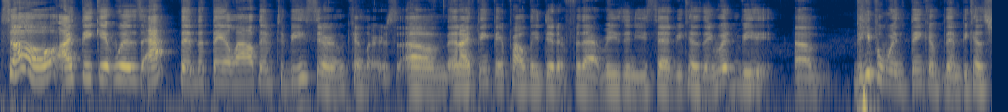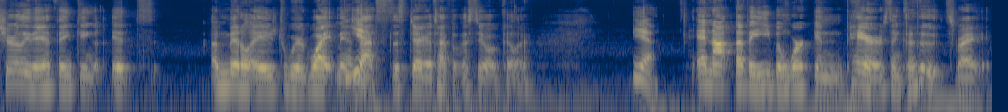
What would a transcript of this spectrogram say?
So I think it was apt then that they allowed them to be serial killers. Um, and I think they probably did it for that reason you said because they wouldn't be. Um, people wouldn't think of them because surely they're thinking it's a middle-aged weird white man. Yeah. That's the stereotype of a serial killer. yeah, And not that they even work in pairs and cahoots, right?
